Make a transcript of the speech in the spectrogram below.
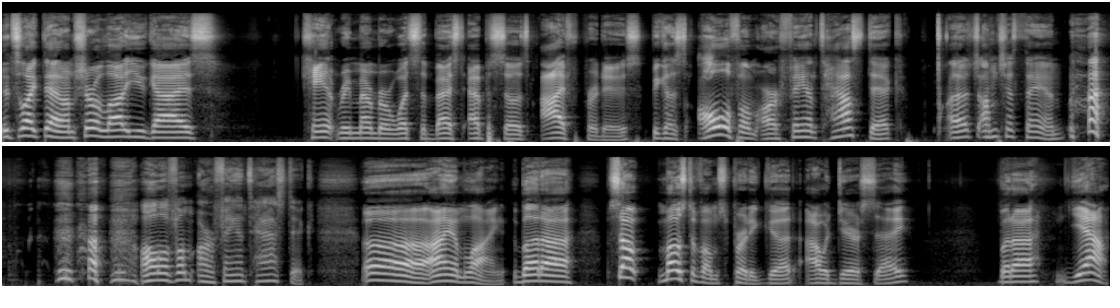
It's like that. I'm sure a lot of you guys can't remember what's the best episodes I've produced because all of them are fantastic. Uh, I'm just saying. all of them are fantastic. Uh, I am lying. But uh some most of them's pretty good, I would dare say. But uh yeah.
